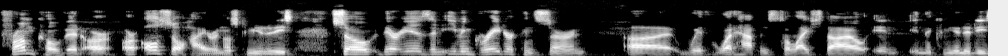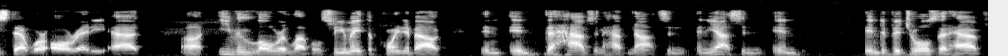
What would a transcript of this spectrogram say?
from COVID are are also higher in those communities. So there is an even greater concern uh, with what happens to lifestyle in in the communities that were already at uh, even lower levels. So you made the point about in in the haves and have-nots, and and yes, in in individuals that have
